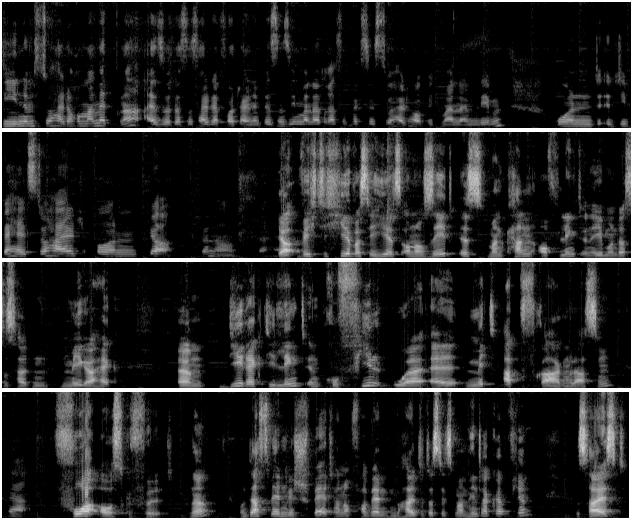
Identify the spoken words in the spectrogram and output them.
die nimmst du halt auch immer mit. Ne? Also das ist halt der Vorteil. Eine Business-E-Mail-Adresse wechselst du halt häufig mal in deinem Leben und die behältst du halt und ja, Genau. Ja, wichtig hier, was ihr hier jetzt auch noch seht, ist, man kann auf LinkedIn eben, und das ist halt ein mega Hack, ähm, direkt die LinkedIn-Profil-URL mit abfragen lassen, ja. vorausgefüllt. Ne? Und das werden wir später noch verwenden. Behaltet das jetzt mal im Hinterköpfchen. Das heißt,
